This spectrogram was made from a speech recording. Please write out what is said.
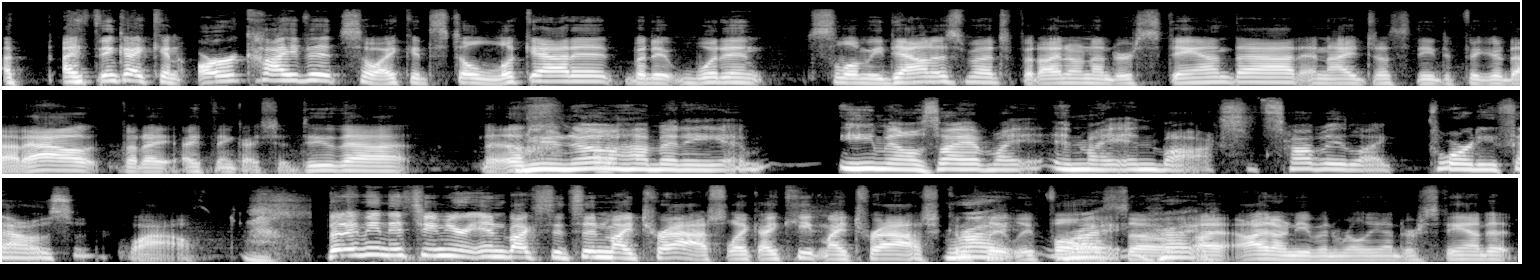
I, I think I can archive it so I could still look at it, but it wouldn't slow me down as much. But I don't understand that, and I just need to figure that out. But I, I think I should do that. Ugh. You know how many um, emails I have my in my inbox? It's probably like 40,000. Wow. But I mean, it's in your inbox. It's in my trash. Like I keep my trash completely Right, full. right, so right. I, I don't even really understand it.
